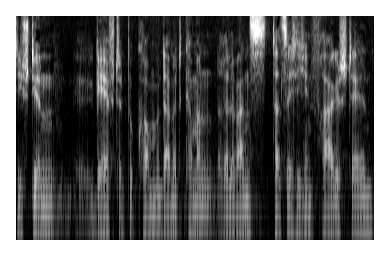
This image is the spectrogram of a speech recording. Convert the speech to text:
die Stirn äh, geheftet bekommen und damit kann man Relevanz tatsächlich in Frage stellen.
